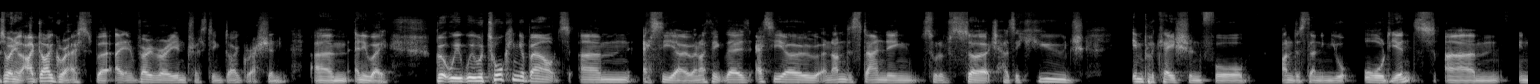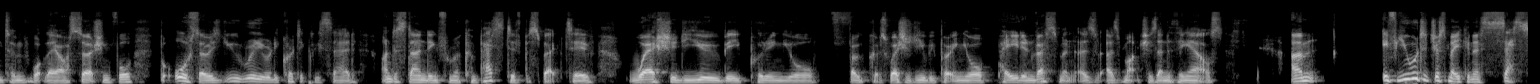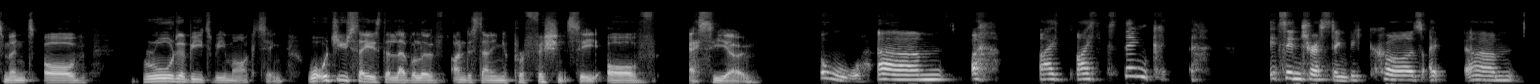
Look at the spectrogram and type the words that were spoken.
So anyway, I digressed, but a very very interesting digression. Um, anyway, but we we were talking about um, SEO, and I think there's SEO and understanding sort of search has a huge implication for understanding your audience um, in terms of what they are searching for, but also, as you really, really critically said, understanding from a competitive perspective, where should you be putting your focus? Where should you be putting your paid investment as, as much as anything else? Um, if you were to just make an assessment of broader B2B marketing, what would you say is the level of understanding and proficiency of SEO? Oh, um, I I think it's interesting because I, um,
